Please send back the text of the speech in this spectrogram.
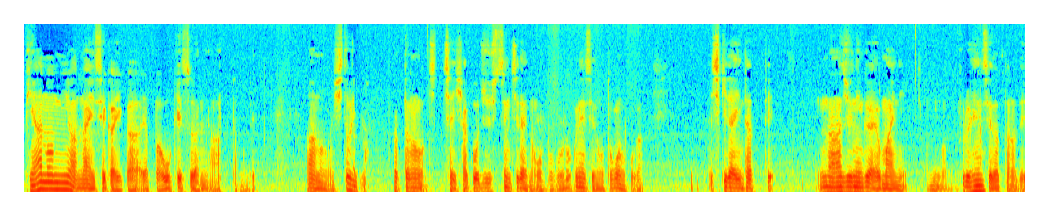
ピアノにはない世界がやっぱオーケストラにはあったのであの一人たったのちっちゃい1 5 0センチ台の男6年生の男の子が式台に立って70人ぐらいを前にフル編成だったので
